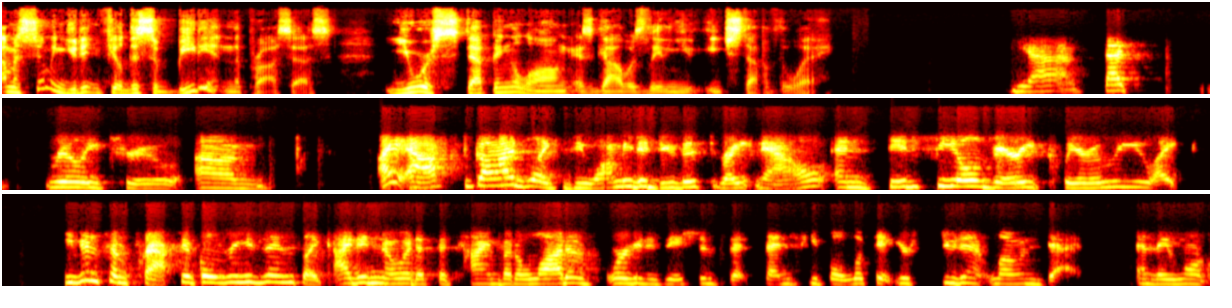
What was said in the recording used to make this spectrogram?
i'm assuming you didn't feel disobedient in the process you were stepping along as god was leading you each step of the way Yeah, that's really true. Um, I asked God, like, do you want me to do this right now? And did feel very clearly like even some practical reasons, like I didn't know it at the time, but a lot of organizations that send people look at your student loan debt and they won't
